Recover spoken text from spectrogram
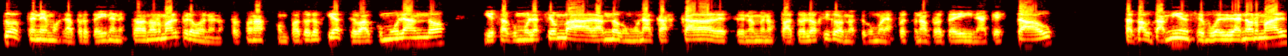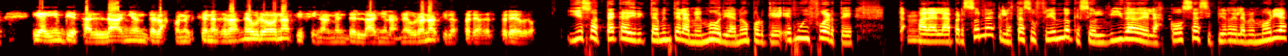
todos tenemos la proteína en estado normal, pero bueno, en las personas con patologías se va acumulando y esa acumulación va dando como una cascada de fenómenos patológicos donde se acumula después una proteína que es tau, Tau también se vuelve anormal y ahí empieza el daño entre las conexiones de las neuronas y finalmente el daño en las neuronas y las áreas del cerebro. Y eso ataca directamente la memoria, ¿no? Porque es muy fuerte mm. para la persona que lo está sufriendo, que se olvida de las cosas y pierde la memoria,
